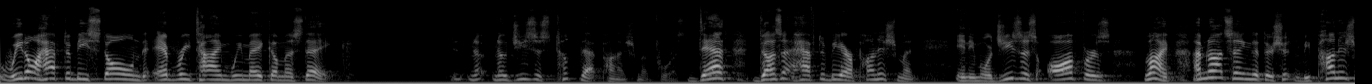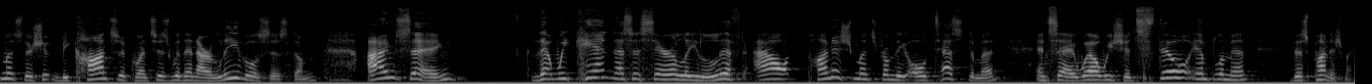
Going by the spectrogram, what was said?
We don't have to be stoned every time we make a mistake. No, no, Jesus took that punishment for us. Death doesn't have to be our punishment anymore. Jesus offers life. I'm not saying that there shouldn't be punishments, there shouldn't be consequences within our legal system. I'm saying that we can't necessarily lift out punishments from the Old Testament and say, well, we should still implement this punishment.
